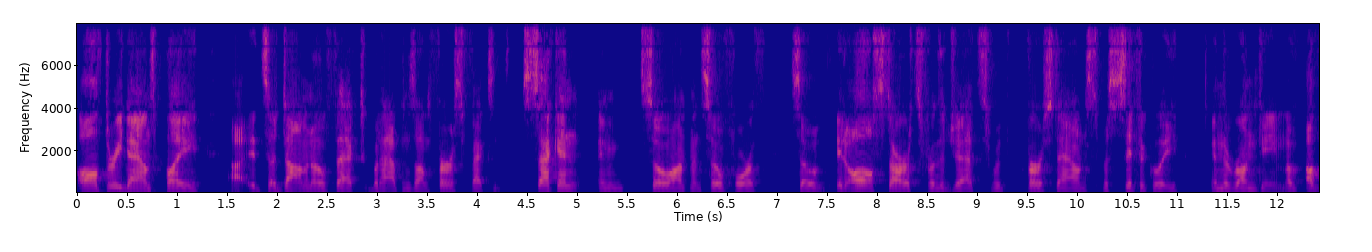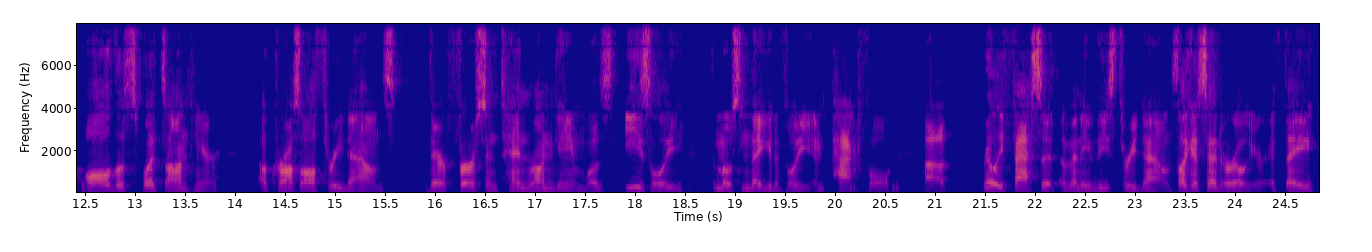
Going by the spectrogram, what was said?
all three downs play. Uh, it's a domino effect. What happens on first affects second, and so on and so forth. So it all starts for the Jets with first down, specifically in the run game. Of, of all the splits on here across all three downs, their first and 10 run game was easily the most negatively impactful, uh, really facet of any of these three downs. Like I said earlier, if they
